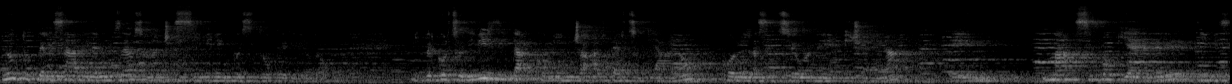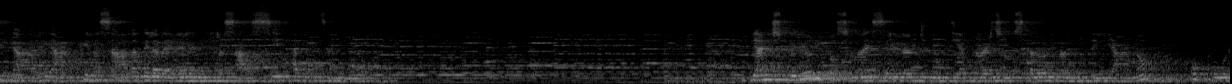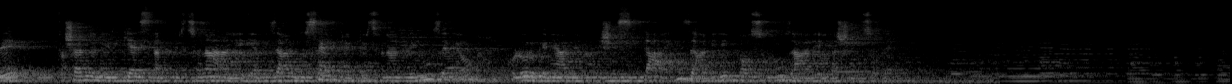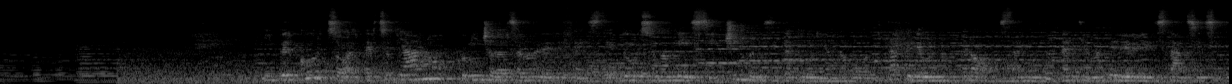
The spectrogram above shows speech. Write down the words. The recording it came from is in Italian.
Non tutte le sale del museo sono accessibili in questo periodo. Il percorso di visita comincia al terzo piano con la sezione Picena, ma si può chiedere di visitare anche la sala della Venere di Frasassi al mezzanino. I piani superiori possono essere raggiunti attraverso lo scalone valmidelliano oppure facendone richiesta al personale e avvisando sempre il personale del museo, coloro che ne abbiano necessità e disabili possono usare l'ascensore. Il percorso al terzo piano comincia dal Salone delle Feste, dove sono ammessi 5 visitatori alla volta che devono però stare molto attenti a mantenere le distanze in sicurezza.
